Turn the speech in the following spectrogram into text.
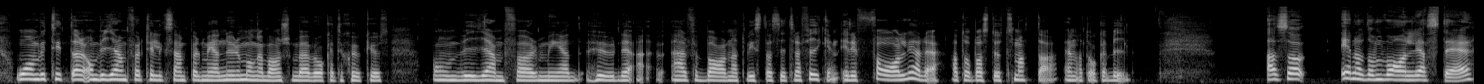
Och om vi tittar, om vi jämför till exempel med, nu är det många barn som behöver åka till sjukhus. Om vi jämför med hur det är för barn att vistas i trafiken. Är det farligare att hoppa studsmatta än att åka bil? Alltså, en av de vanligaste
